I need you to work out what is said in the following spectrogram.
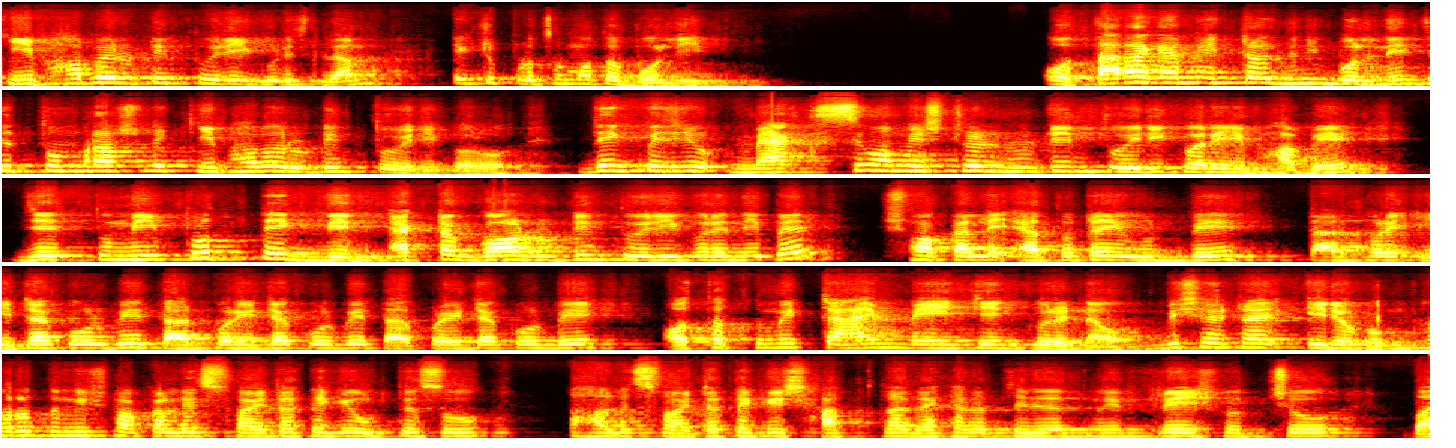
কীভাবে রুটিন তৈরি করেছিলাম, একটু প্রথমত বলি। ও, তার আগে আমি একটা জিনিস বলিনি যে তোমরা আসলে কীভাবে রুটিন তৈরি করো? দেখবে যে ম্যাক্সিমাম স্টুডেন্ট রুটিন তৈরি করে এইভাবে যে তুমি প্রত্যেক দিন একটা গড় রুটিন তৈরি করে নিবে, সকালে এতটাই উঠবে, তারপরে এটা করবে, তারপরে এটা করবে, তারপরে এটা করবে, অর্থাৎ তুমি টাইম মেনটেন করে নাও। বিষয়টা এরকম। ধরো তুমি সকালে ছয়টা থেকে উঠতেছো, তাহলে ছয়টা থেকে সাতটা দেখা যাচ্ছে যে তুমি ফ্রেশ হচ্ছ বা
